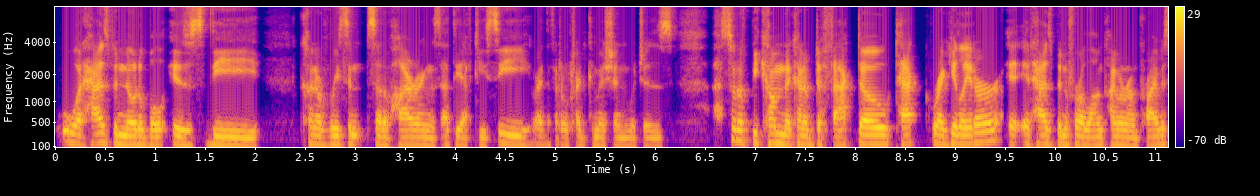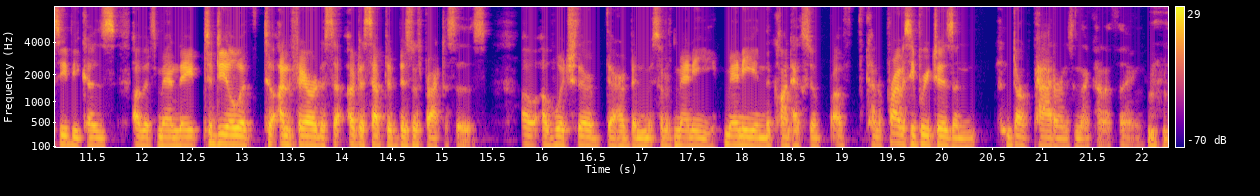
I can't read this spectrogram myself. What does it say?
what has been notable is the kind of recent set of hirings at the FTC, right, the Federal Trade Commission, which has sort of become the kind of de facto tech regulator. It, it has been for a long time around privacy because of its mandate to deal with to unfair or, dece- or deceptive business practices, of, of, which there there have been sort of many many in the context of, of kind of privacy breaches and, and dark patterns and that kind of thing. Mm-hmm.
